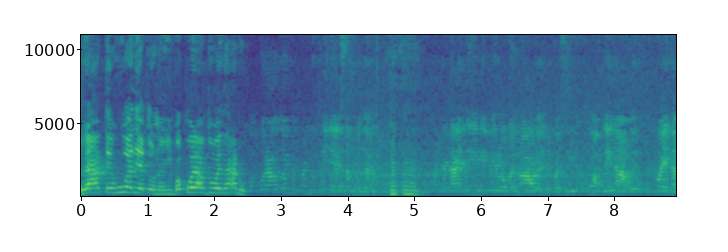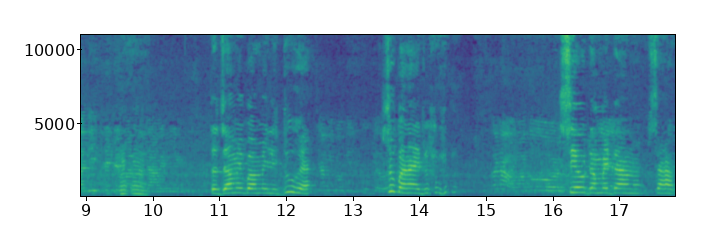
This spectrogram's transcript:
રાતે હુવા દેતો નહીં, બપોર આવતું હોય સારું હમ. તો જમી બમી લીધું હે. શું બનાવી દીધું બનાવવામાં તો સેવ, ટમેટાનું શાક.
